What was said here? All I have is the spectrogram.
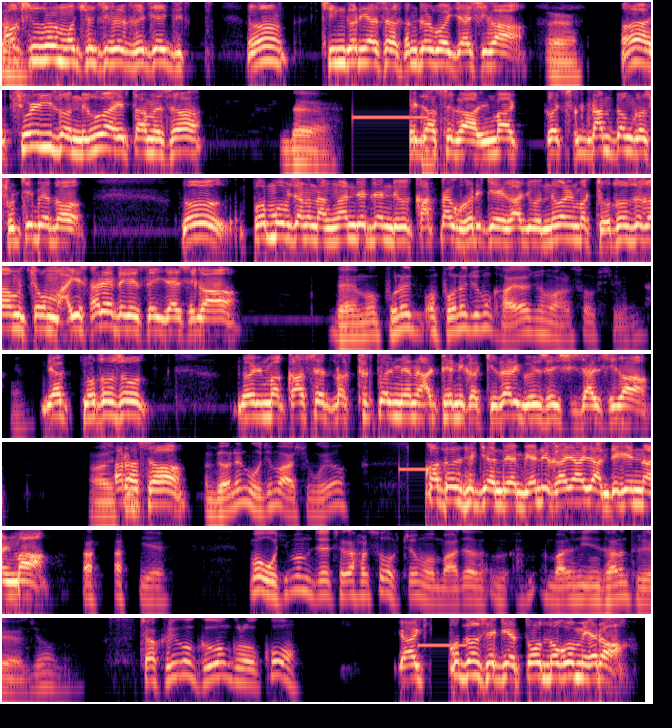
박수도 못 쳤지 그저 어 김건희에서 흔들고 이 자식아 네. 어 줄리도 너가 했다면서 네. 이 자식아 얼마 그 청담동 그 술집에도 그 법무부장 난간되는데 너 갔다고 그렇게 해가지고 너 얼마 교도소 가면 좀 많이 살아야 되겠어 이 자식아 네. 뭐 보내 어, 보내주면 가야죠. 뭐 할 수 없이. 예. 내가 교도소 너 얼마 가서 딱 특별면 할 테니까 기다리고 있어 이 자식아 아, 좀 알았어 면회는 오지 마시고요. 같은 새끼야 내 면회 가야 안 되겠나 얼마 예. 뭐 오시면 이제 제가 할 수 없죠. 뭐 맞아 맞아 인사는 드려야죠. 자 그리고 그건 그렇고 야 같은 새끼야 또 녹음해라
